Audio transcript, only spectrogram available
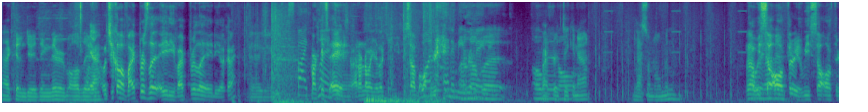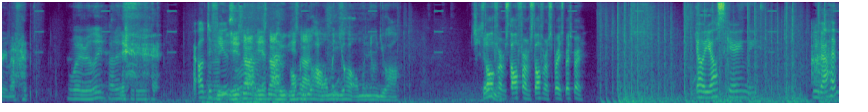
I couldn't do anything. They were all oh, there. Yeah. What you call Vipers lit 80. Viper lit 80. Okay. Yeah, yeah, yeah. Spike Market's planted. A. I don't know what you're looking. You sub all three. enemy I know, remaining. but. Omen Viper all- taken out. Last one Omen. No, Oh, we we saw all it. three. We saw all three. Remember? Wait, really? I didn't see. I'll He- defuse. he's not. He's not. Who, he's Omen not. Yuha. Omen Yuha. Omen Yuha. Kill stall me. firm. Stall firm. Stall firm. Spray. Spray. Spray. Yo, y'all scaring me. You got him?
